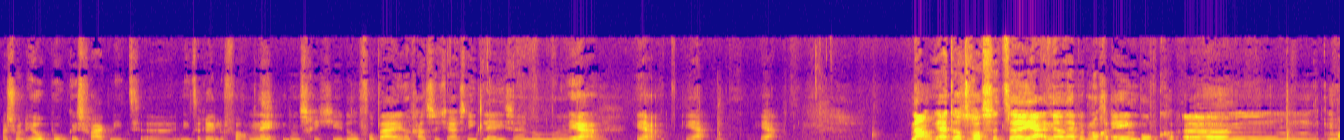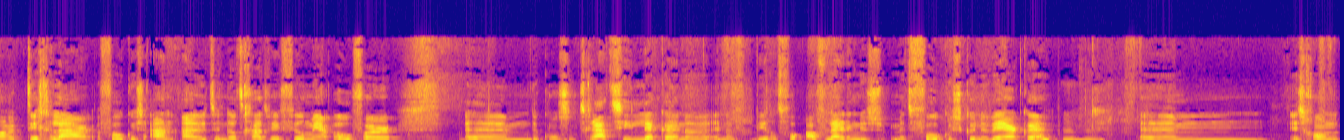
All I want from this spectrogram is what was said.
Maar zo'n heel boek is vaak niet, niet relevant. Nee, dan schiet je je doel voorbij, dan gaan ze het juist niet lezen en dan. ja. Ja. ja. ja. Nou ja, dat was het. Uh, ja, en dan heb ik nog één boek, um, Mark Tichelaar, Focus aan uit. En dat gaat weer veel meer over um, de concentratielekken en en een wereld voor afleiding. Dus met focus kunnen werken. Mm -hmm. is gewoon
